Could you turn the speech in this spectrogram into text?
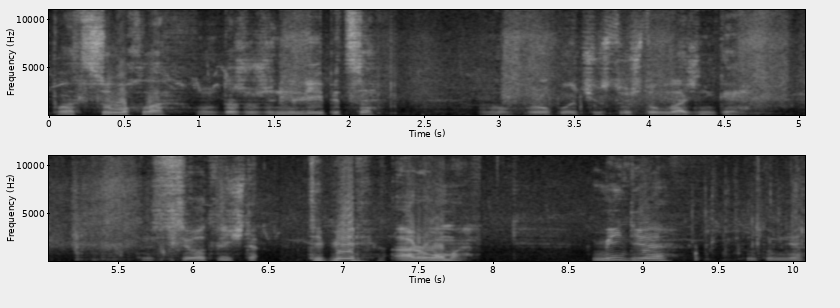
подсохло, он даже уже не лепится. Ну, рукой чувствую, что влажненькая. То есть все отлично. Теперь арома. Мидия. Тут у меня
